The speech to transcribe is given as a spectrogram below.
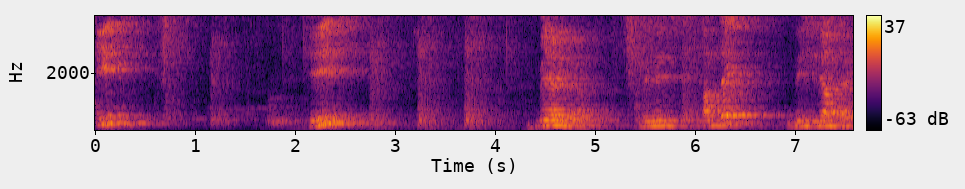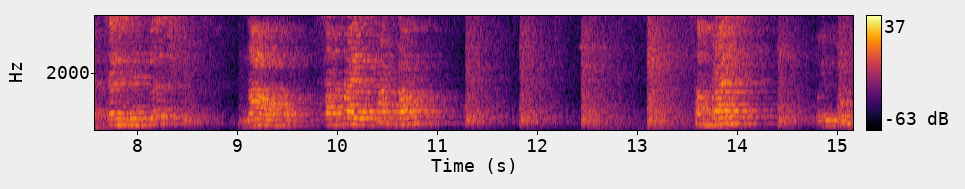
his his behavior. This is subject, this is object. Change plus. Now, surprise factor. Surprise, we put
